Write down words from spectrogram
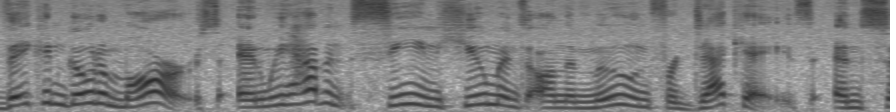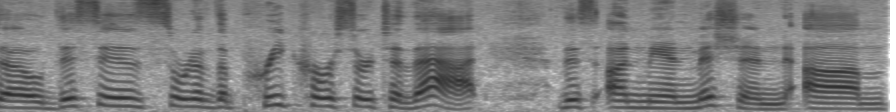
they can go to Mars. And we haven't seen humans on the moon for decades. And so this is sort of the precursor to that, this unmanned mission. Um,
